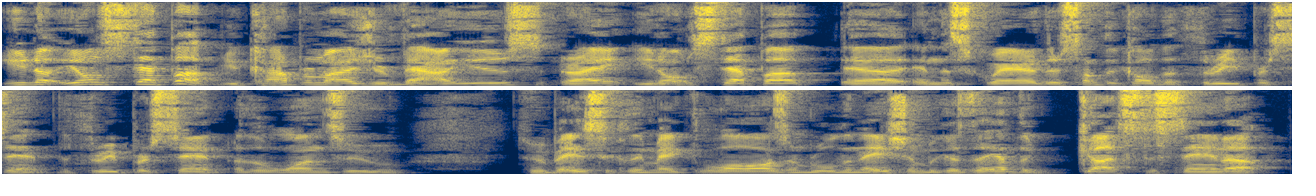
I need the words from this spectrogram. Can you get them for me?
you don't you don't step up. You compromise your values, right? You don't step up uh, in the square. There's something called the three percent. The three percent are the ones who who basically make the laws and rule the nation because they have the guts to stand up.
